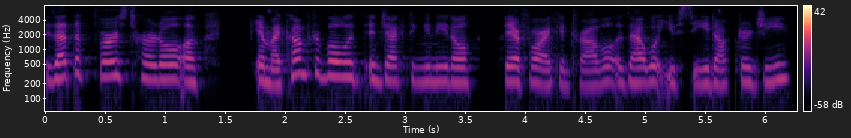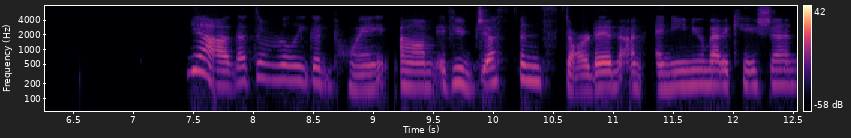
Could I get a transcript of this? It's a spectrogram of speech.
is that the first hurdle of am I comfortable with injecting a needle? Therefore, I can travel. Is that what you see, Dr. G? Yeah, that's a really good point. Um, if you've just been started on any new medication,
